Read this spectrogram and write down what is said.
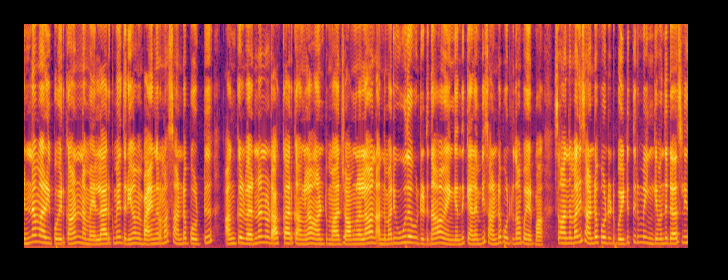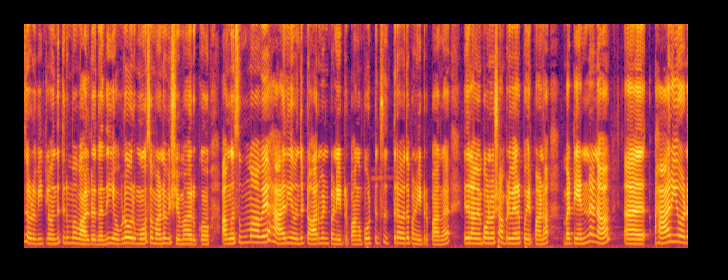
என்ன மாதிரி போயிருக்கான்னு நம்ம எல்லாருக்குமே தெரியும். அவன் பயங்கரமாக சண்டை போட்டு அங்கிள் வர்ணனோட அக்கா இருக்காங்களா ஆண்ட் மார்ஜ் அவங்களெல்லாம் அந்த மாதிரி ஊத விட்டுட்டு தான் அவன் இங்கேருந்து கிளம்பி சண்டை போட்டுட்டு தான் போயிருப்பான். ஸோ அந்த மாதிரி சண்டை போட்டுட்டு போயிட்டு திரும்ப இங்கே வந்து டர்ஸ்லிஸோட வீட்டில் வந்து திரும்ப வாழ்கிறது வந்து எவ்வளோ ஒரு மோசமான விஷயமா இருக்கும். அவங்க சும்மாவே ஹாரியை வந்து டார்மெண்ட் பண்ணிகிட்டு இருப்பாங்க போட்டு சித்திரவதை பண்ணிகிட்டு இருப்பாங்க. இதில் அவன் போன வருஷம் அப்படி வேற போயிருப்பானா. பட் என்னன்னா ஹாரியோட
